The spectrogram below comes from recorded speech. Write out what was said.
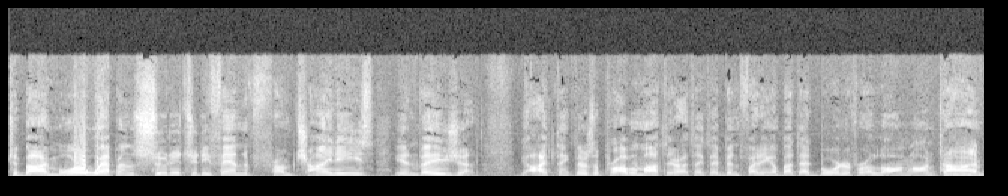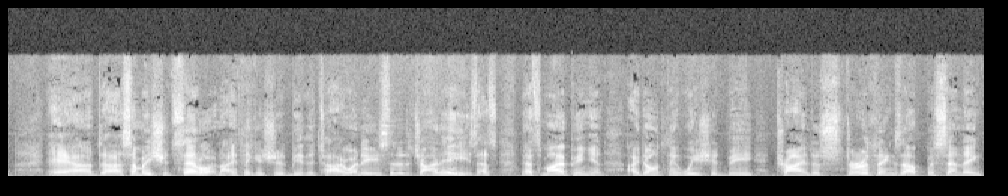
to buy more weapons suited to defend from Chinese invasion. Yeah, I think there's a problem out there. I think they've been fighting about that border for a long, long time, and uh, somebody should settle it. And I think it should be the Taiwanese and the Chinese. That's that's my opinion. I don't think we should be trying to stir things up by sending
